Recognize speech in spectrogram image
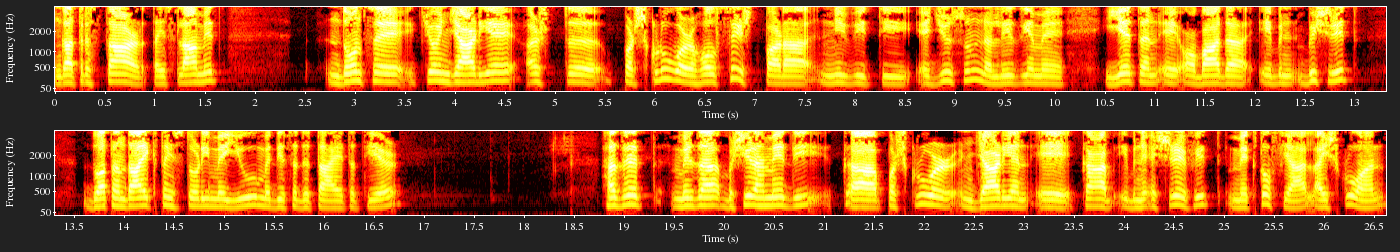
ngatërrestarë të Islamit, Ndonëse kjo ngjarje është përshkruar hollësisht para një viti e gjysmë në lidhje me jetën e Obada ibn Bishrit, do ta ndaj këtë histori me ju me disa detaje të tjera. Hazret Mirza Bashir Ahmedi ka përshkruar ngjarjen e Kab ibn Eshrefit me këto fjalë, ai shkruan:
